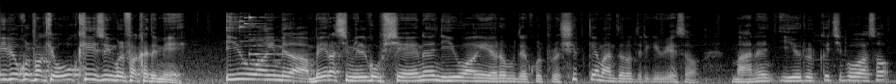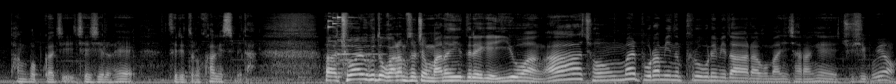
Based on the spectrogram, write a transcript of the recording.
이병골프학교 OK 스윙골프 아카데미 이유왕입니다. 매일 아침 7시에는 이유왕이 여러분들의 골프를 쉽게 만들어 드리기 위해서 많은 이유를 끄집어 와서 방법까지 제시를 해 드리도록 하겠습니다. 아, 좋아요, 구독, 알람 설정 많은 이들에게 이유왕 아 정말 보람 있는 프로그램이다 라고 많이 자랑해 주시고요.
